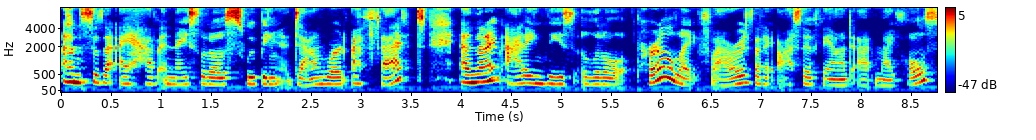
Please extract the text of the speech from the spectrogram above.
um, so that I have a nice little swooping downward effect. And then I'm adding these little pearl-like flowers that I also found at Michael's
